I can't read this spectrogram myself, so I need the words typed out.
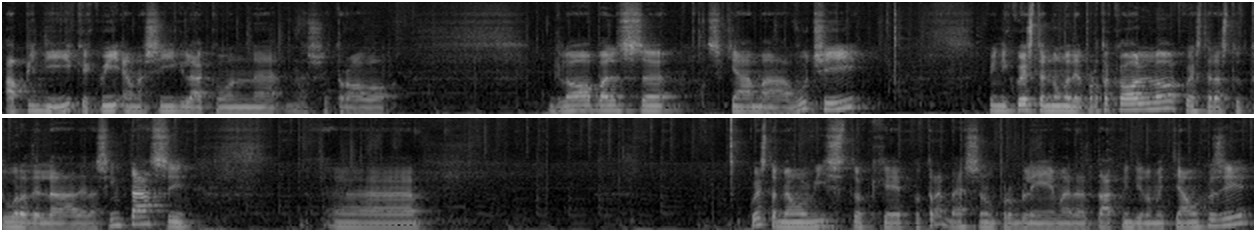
APD, che qui è una sigla con, adesso trovo, Globals, si chiama VC, quindi questo è il nome del protocollo, questa è la struttura della, della sintassi. Uh, questo abbiamo visto che potrebbe essere un problema in realtà quindi lo mettiamo così.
